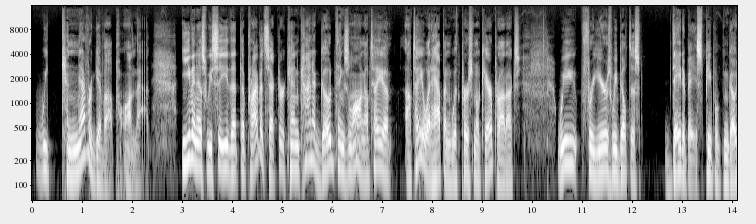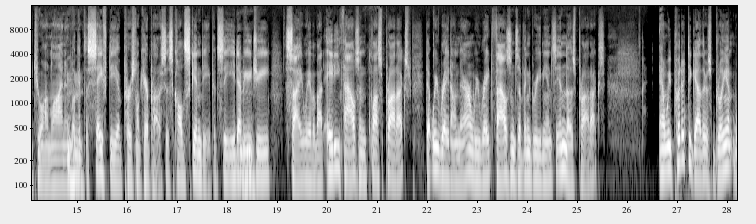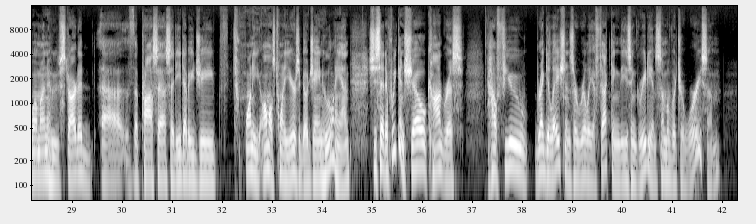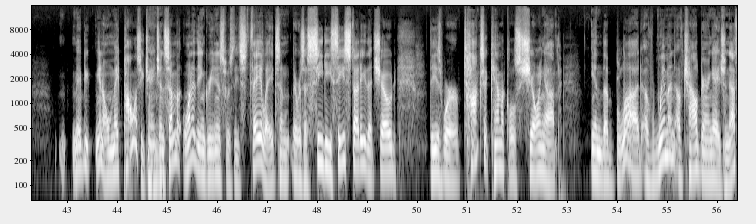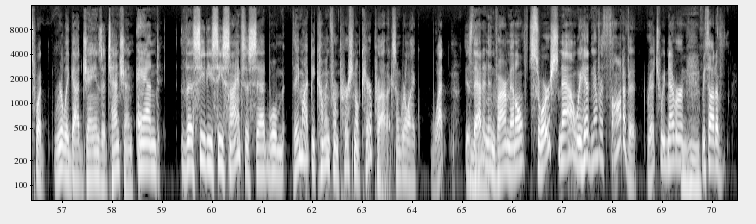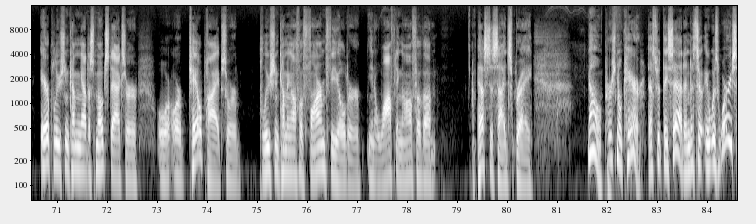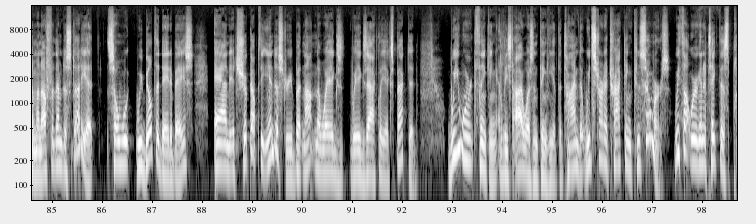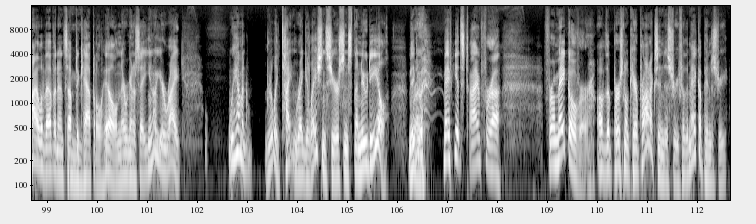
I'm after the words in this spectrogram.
we can never give up on that. Even as we see that the private sector can kind of goad things along. I'll tell you. I'll tell you what happened with personal care products. We, for years, we built this database people can go to online and look mm-hmm. at the safety of personal care products. It's called Skin Deep. It's the EWG mm-hmm. site. We have about 80,000 plus products that we rate on there, and we rate thousands of ingredients in those products. And we put it together. This brilliant woman who started uh, the process at EWG 20, almost 20 years ago, Jane Houlihan. She said, if we can show Congress how few regulations are really affecting these ingredients, some of which are worrisome, maybe you know make policy change. And some one of the ingredients was these phthalates, and there was a CDC study that showed these were toxic chemicals showing up in the blood of women of childbearing age, and that's what really got Jane's attention. And the CDC scientists said, well, they might be coming from personal care products, and we're like, what is that hmm. an environmental source now? We had never thought of it, Rich. We'd never mm-hmm. we thought of air pollution coming out of smokestacks or or or tailpipes or pollution coming off a farm field or you know wafting off of a pesticide spray. No, personal care. That's what they said. And so it was worrisome enough for them to study it. So we, we built the database and it shook up the industry, but not in the way ex- we exactly expected. We weren't thinking, at least I wasn't thinking at the time, that we'd start attracting consumers. We thought we were going to take this pile of evidence up to mm. Capitol Hill and they were going to say, you know, you're right. We haven't really tightened regulations here since the New Deal. Maybe, Right. maybe it's time for a for a makeover of the personal care products industry, for the makeup industry.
